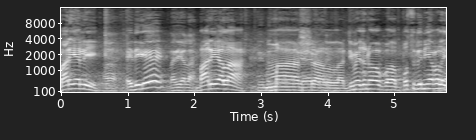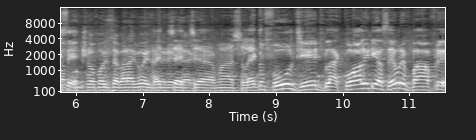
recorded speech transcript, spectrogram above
বাড়িয়ালি। হ্যাঁ। এদিকে বাড়িয়ালা। বাড়িয়ালা। ডিমের জন্য মাশাআল্লাহ। ডিমের জন্য আহ, প্রস্তুতি নিয়ে ফেলাইছে? পরিচয় বাড়াইবো আচ্ছা। আচ্ছা একদম ফুল জেড ব্ল্যাক কোয়ালিটি আছে ওরে বাপ রে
